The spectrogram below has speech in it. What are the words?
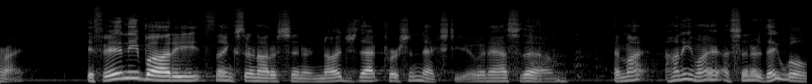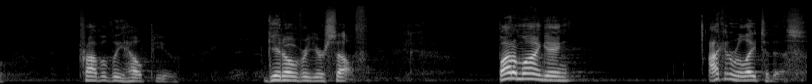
All right. If anybody thinks they're not a sinner, nudge that person next to you and ask them, Am I, honey, am I a sinner? They will probably help you get over yourself. Bottom line, gang, I can relate to this.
